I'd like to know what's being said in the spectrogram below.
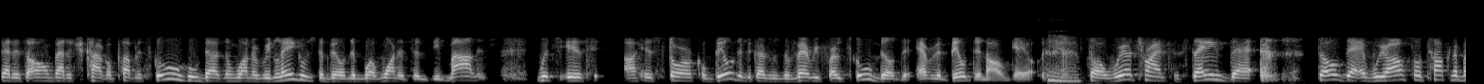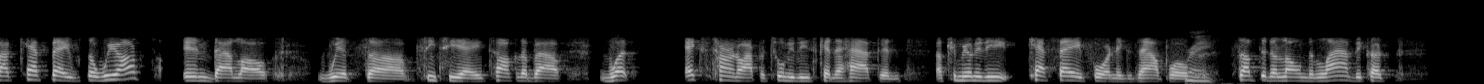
that is owned by the Chicago Public School who doesn't want to relinquish the building but wanted to demolish, which is a historical building because it was the very first school building ever built in Altgeld. Yeah. So we're trying to save that so that we're also talking about cafe. So we are in dialogue with uh, CTA talking about what external opportunities can happen. A community cafe, for an example, right. something along the line because –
